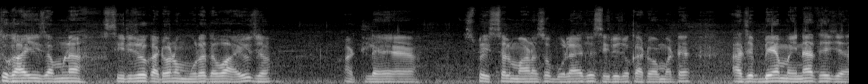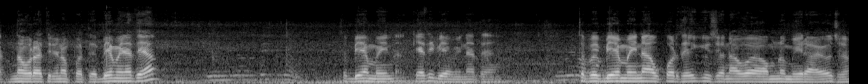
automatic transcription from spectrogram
તો ગાઈઝ હમણાં સિરીઝો કાઢવાનું મુહૂર્ત હવે આવ્યું છે. એટલે સ્પેશિયલ માણસો બોલાયા છે સિરીઝો કાઢવા માટે. આજે બે મહિના થઈ ગયા નવરાત્રિના પતે. બે મહિના થયા? તો બે મહિના, ક્યાંથી બે મહિના થયા? તો ભાઈ બે મહિના ઉપર થઈ ગયું છે અને હવે અમને મેર આવ્યો છે.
